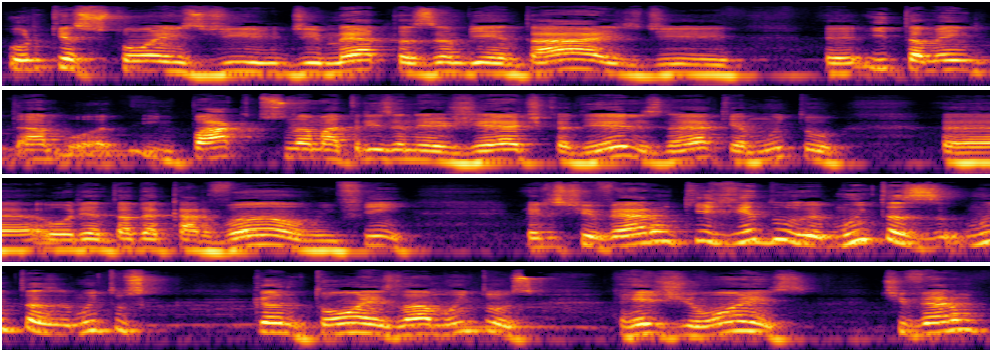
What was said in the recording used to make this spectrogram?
por questões de, de metas ambientais de, e também impactos na matriz energética deles, né, que é muito eh, orientada a carvão, enfim, eles tiveram que reduzir muitas, muitas, muitos cantões lá, muitas regiões tiveram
